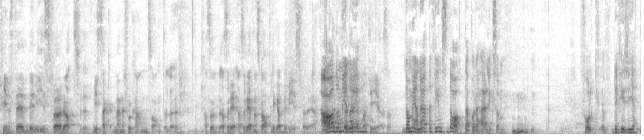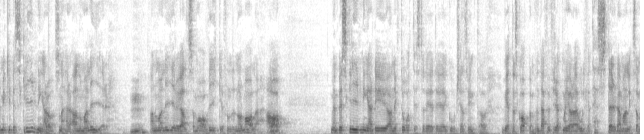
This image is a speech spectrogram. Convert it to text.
finns det bevis för att vissa människor kan sånt eller? Alltså, alltså, alltså vetenskapliga bevis för det? Ja, de menar ju- telepati, alltså. de menar ju att det finns data på det här liksom. Mhm. Folk, det finns ju jättemycket beskrivningar av sådana här anomalier. Mm. Anomalier är ju allt som avviker från det normala. Ja. Men beskrivningar, det är ju anekdotiskt och det, det godkänns ju inte av vetenskapen. Men därför försöker man göra olika tester där man liksom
